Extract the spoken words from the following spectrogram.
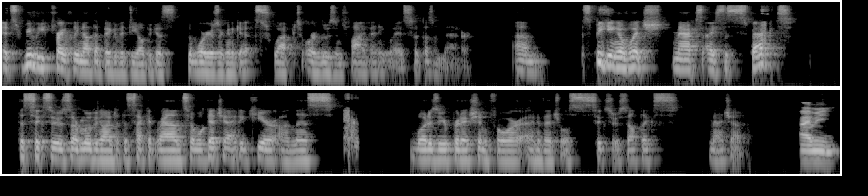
it's really, frankly, not that big of a deal because the Warriors are going to get swept or lose in five anyway, so it doesn't matter. Um, speaking of which, Max, I suspect the Sixers are moving on to the second round. So we'll get you of here on this. What is your prediction for an eventual Sixers Celtics matchup? I mean,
